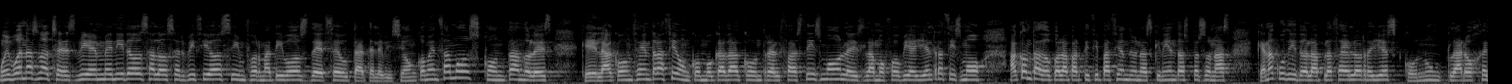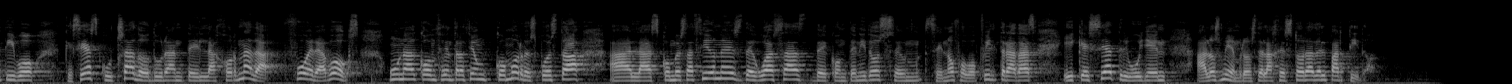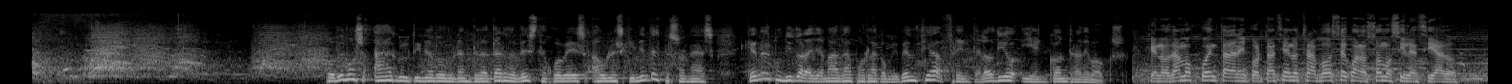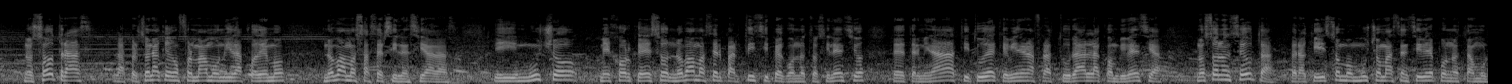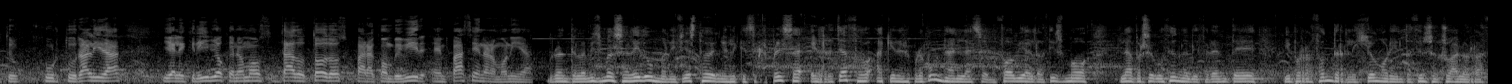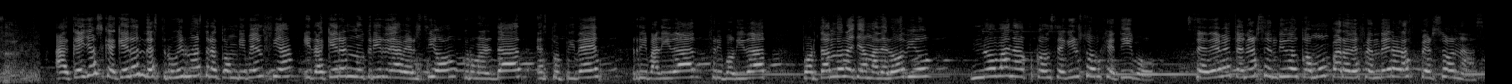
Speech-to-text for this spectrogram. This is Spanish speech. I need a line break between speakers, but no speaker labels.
Muy buenas noches, bienvenidos a los servicios informativos de Ceuta Televisión. Comenzamos contándoles que la concentración convocada contra el fascismo, la islamofobia y el racismo ha contado con la participación de unas 500 personas que han acudido a la Plaza de los Reyes con un claro objetivo que se ha escuchado durante la jornada Fuera Vox, una concentración como respuesta a las conversaciones de WhatsApp de contenidos xenófobos filtradas y que se atribuyen a los miembros de la gestora del partido.
Podemos ha aglutinado durante la tarde de este jueves a unas 500 personas que han respondido a la llamada por la convivencia frente al odio y en contra de Vox.
Que nos damos cuenta de la importancia de nuestras voces cuando somos silenciados. Nosotras, las personas que conformamos Unidas Podemos, no vamos a ser silenciadas. Y mucho mejor que eso, no vamos a ser partícipes con nuestro silencio de determinadas actitudes que vienen a fracturar la convivencia, no solo en Ceuta, pero aquí somos mucho más sensibles por nuestra multiculturalidad y el equilibrio que nos hemos dado todos para convivir en paz y en armonía.
Durante la misma ha salido un manifiesto en el que se expresa el rechazo a quienes propugnan la xenofobia, el racismo, la persecución del diferente y por razón de religión, orientación sexual o raza.
Aquellos que quieren destruir nuestra convivencia y la quieren nutrir de aversión, crueldad, estupidez, rivalidad, frivolidad, portando la llama del odio, no van a conseguir su objetivo. Se debe tener sentido común para defender a las personas,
